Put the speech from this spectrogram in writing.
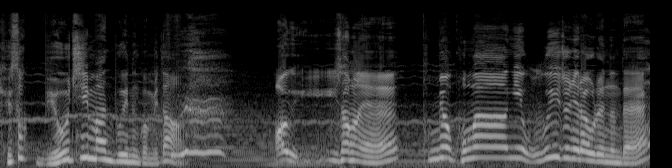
계속 묘지만 보이는 겁니다. 아 이상하네. 분명 공항이 우회전이라고 그랬는데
